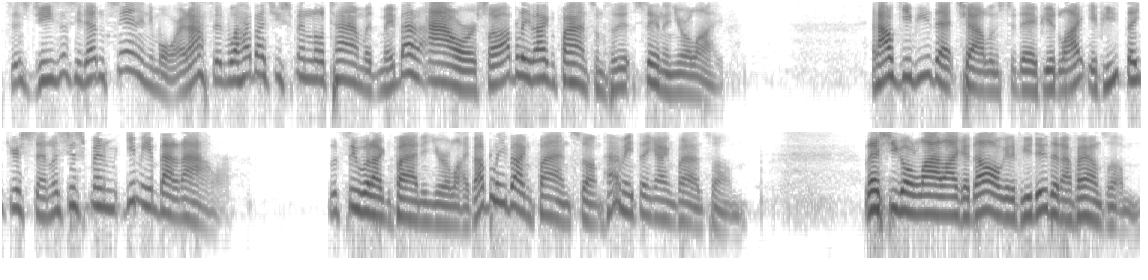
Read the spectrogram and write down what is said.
Since Jesus, he doesn't sin anymore. And I said, well, how about you spend a little time with me? About an hour or so. I believe I can find some sin in your life. And I'll give you that challenge today if you'd like. If you think you're sinless, just spend, give me about an hour. Let's see what I can find in your life. I believe I can find something. How many think I can find something? Unless you're going to lie like a dog, and if you do, then I found something.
